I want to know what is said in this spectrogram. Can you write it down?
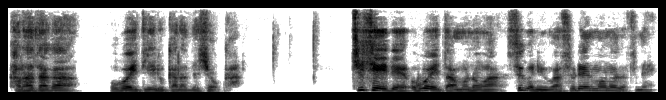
体が覚えているからでしょうか。知性で覚えたものはすぐに忘れるものですね。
